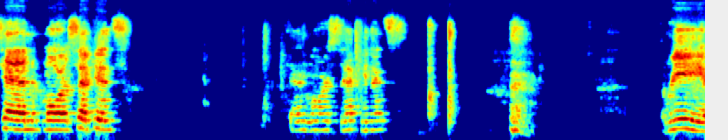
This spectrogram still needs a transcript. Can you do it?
10 more seconds. 10 more seconds. Three,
